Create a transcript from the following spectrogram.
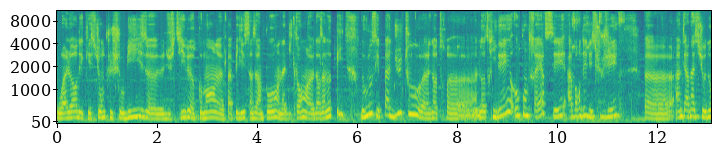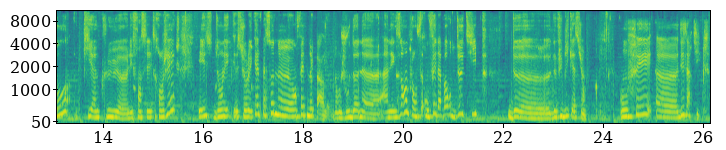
ou alors des questions plus showbiz, euh, du style euh, comment ne pas payer ses impôts en habitant dans un autre pays. Donc nous, c'est pas du tout notre, notre idée. Au contraire, c'est aborder des sujets euh, internationaux qui incluent euh, les Français étrangers et dont les, sur lesquels personne euh, en fait ne parle. Donc je vous donne euh, un exemple. On fait, d'abord deux types de, publications. On fait des articles.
